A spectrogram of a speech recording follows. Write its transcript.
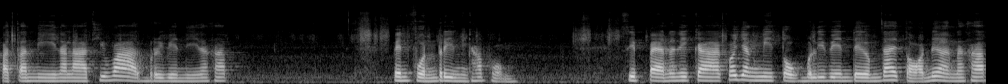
ปัตตานีนาราธิวาสบริเวณนี้นะครับ เป็นฝนรินครับผม 18นาฬิกาก็ยังมีตกบริเวณเดิมได้ต่อเนื่องนะครับ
